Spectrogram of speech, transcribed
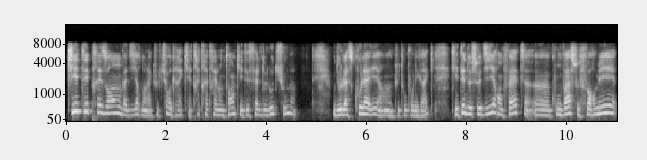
qui était présent, on va dire, dans la culture grecque il y a très très très longtemps, qui était celle de l'otium, ou de la skolae, hein, plutôt pour les Grecs, qui était de se dire en fait euh, qu'on va se former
